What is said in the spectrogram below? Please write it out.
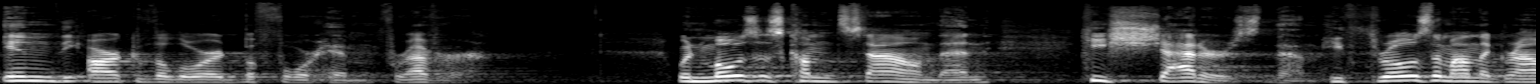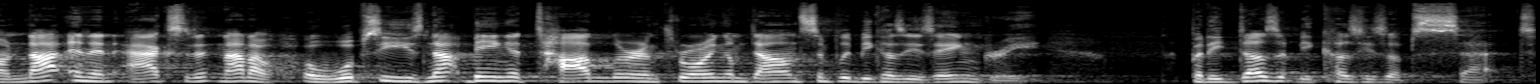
in the ark of the Lord before Him forever. When Moses comes down, then, he shatters them. He throws them on the ground, not in an accident, not a, a whoopsie. He's not being a toddler and throwing them down simply because he's angry, but he does it because he's upset.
